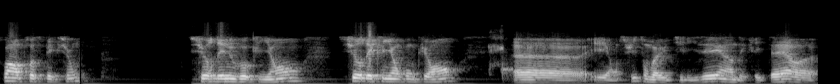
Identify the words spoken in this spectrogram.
soit en prospection sur des nouveaux clients, sur des clients concurrents. Euh, et ensuite, on va utiliser hein, des critères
